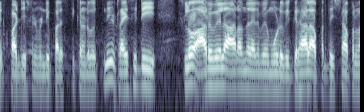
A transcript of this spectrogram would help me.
ఏర్పాటు చేసినటువంటి పరిస్థితి కనబడుతుంది. ట్రైసిటీస్లో ఆరు వేల ఆరు వందల ఎనభై మూడు విగ్రహాల ప్రతిష్టాపన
